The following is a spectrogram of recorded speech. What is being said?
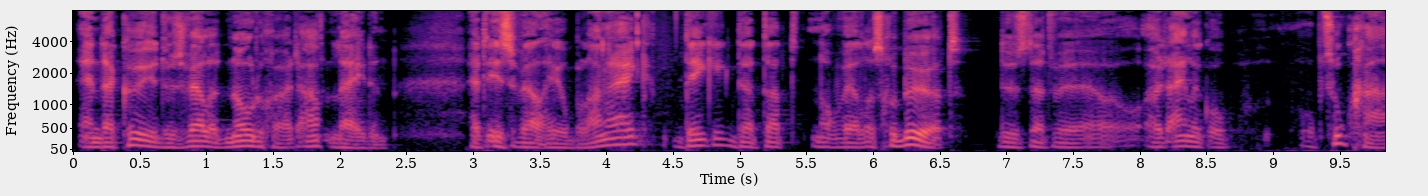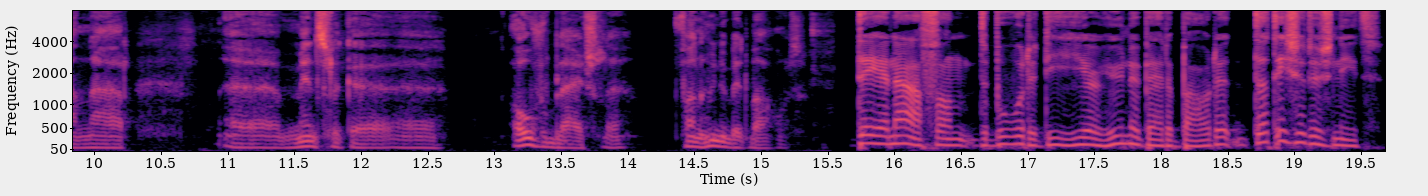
En daar kun je dus wel het nodige uit afleiden. Het is wel heel belangrijk, denk ik, dat dat nog wel eens gebeurt. Dus dat we uiteindelijk op op zoek gaan naar menselijke overblijfselen van hunebedbouwers. DNA van de boeren die hier hunebedden bouwden, dat is er dus niet.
